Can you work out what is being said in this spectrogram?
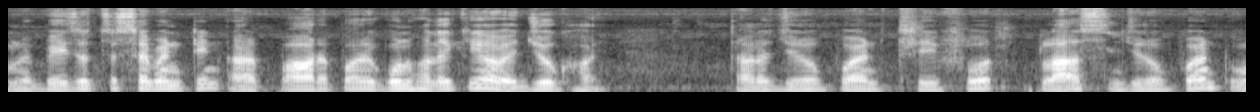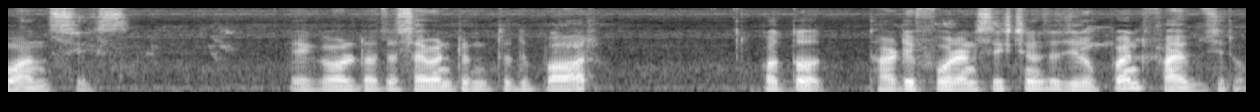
মানে বেজ হচ্ছে সেভেন্টিন আর পাওয়ারের পরে গুণ হলে কী হবে? যোগ হয়। তাহলে zero point three four plus zero point one six ইকুয়ালটা হচ্ছে সেভেন্টিন টু দি পাওয়ার কত? থার্টি ফোর অ্যান্ড সিক্সটিন হচ্ছে zero point five zero.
